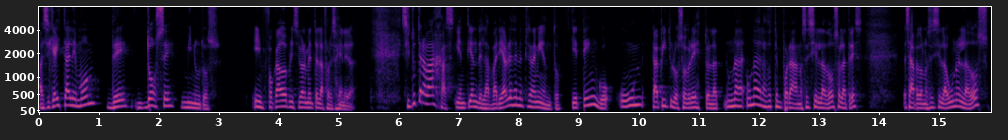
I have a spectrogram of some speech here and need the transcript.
Así que ahí está el EMOM de 12 minutos, enfocado principalmente en la fuerza general. Si tú trabajas y entiendes las variables del entrenamiento, que tengo un capítulo sobre esto en una, una, de las dos temporadas, no sé si en la 2 o la 3, o sea, perdón, no sé si en la 1 o en la 2,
